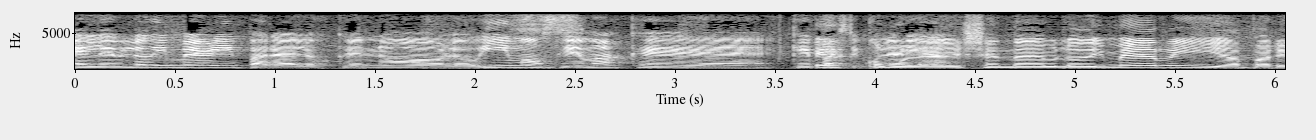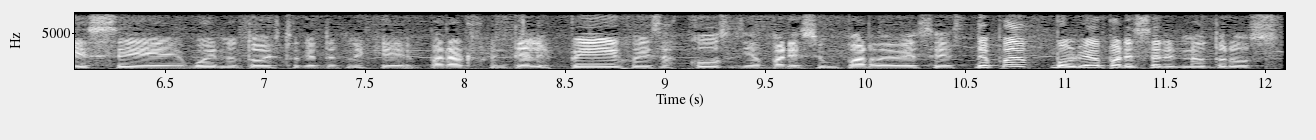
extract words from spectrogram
El de Bloody Mary, para los que no lo vimos y demás, ¿qué, qué Es como la leyenda de Bloody Mary y aparece, bueno, todo esto que te tenés que parar frente al espejo y esas cosas y aparece un par de veces. Después volvió a aparecer en otros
